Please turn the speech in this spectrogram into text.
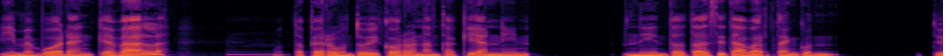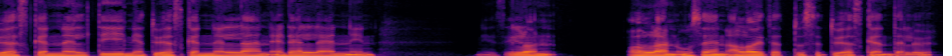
viime vuoden keväällä, mm. mutta peruuntui koronan takia, niin, niin tota sitä varten kun työskenneltiin ja työskennellään edelleen, niin, niin silloin ollaan usein aloitettu se työskentely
